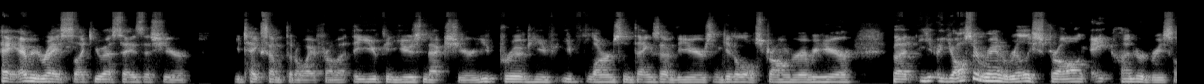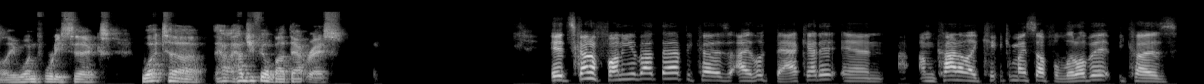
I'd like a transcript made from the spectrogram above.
hey, every race like USA's this year, you take something away from it that you can use next year. You've proved you've you've learned some things over the years and get a little stronger every year. But you, you also ran a really strong 800 recently, 146. What? Uh, how, how'd you feel about that race? It's kind of funny about that because I look back at it and I'm kind of like kicking myself a little bit because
